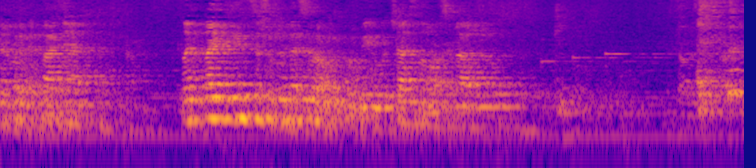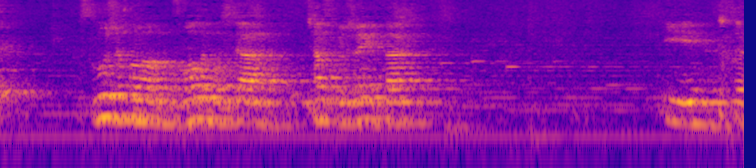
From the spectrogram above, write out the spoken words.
теплі привітання. Навіть дивіться, що вже 10 років пробігли, чесно вам скажу. Служимо, молимося, час біжить, так? І е,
